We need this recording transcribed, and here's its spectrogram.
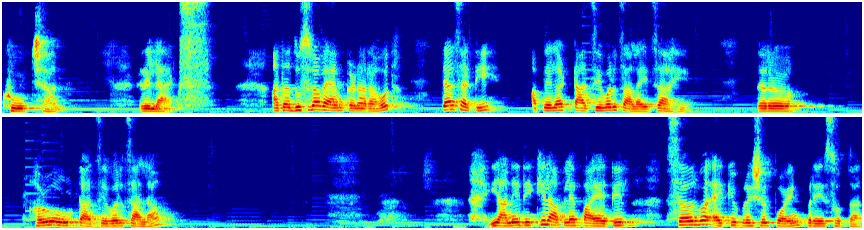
खूप छान. रिलॅक्स आता दुसरा व्यायाम करणार आहोत. त्यासाठी आपल्याला टाचेवर चालायचं आहे. तर हळूहळू टाचेवर चाला. याने देखील आपल्या पायातील सर्व ॲक्युप्रेशर पॉईंट प्रेस होतात.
